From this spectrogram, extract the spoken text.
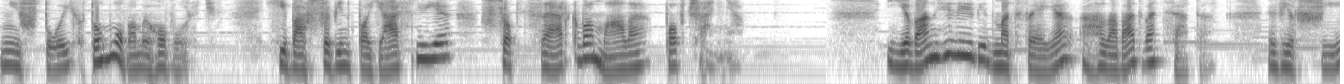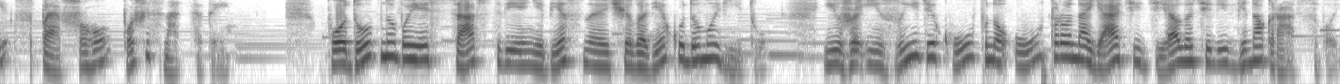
ніж той, хто мовами говорить. Хіба що він пояснює, щоб церква мала повчання. Євангеліє від Матфея, глава 20, вірші з 1 по 16. Подобно бо есть Царствие Небесное человеку домовиту, и же изыди купно утро наяти делателей в виноград свой,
